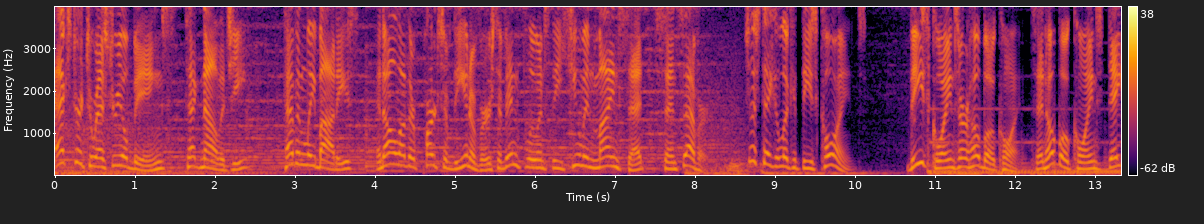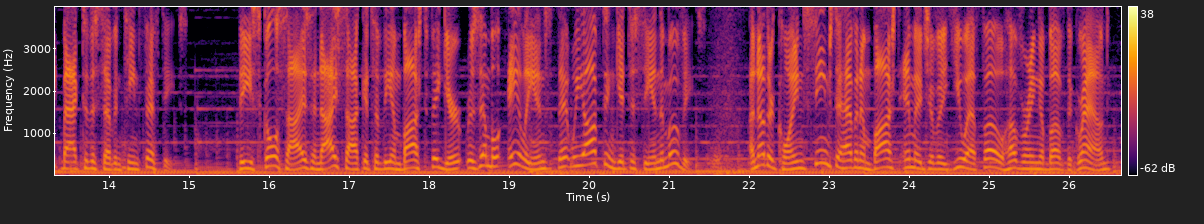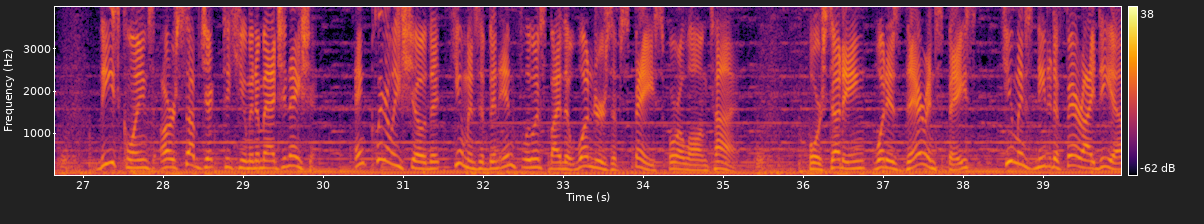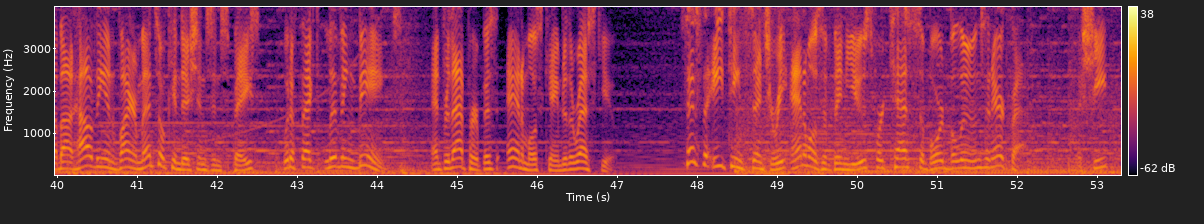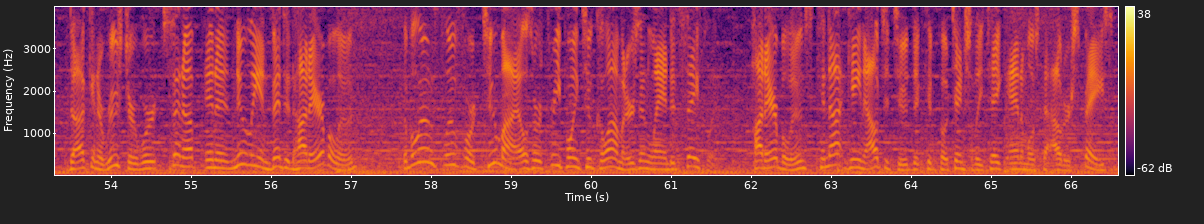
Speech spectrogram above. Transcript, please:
Extraterrestrial beings, technology, heavenly bodies, and all other parts of the universe have influenced the human mindset since ever. Just take a look at these coins. These coins are hobo coins, and hobo coins date back to the 1750s. The skull size and eye sockets of the embossed figure resemble aliens that we often get to see in the movies. Another coin seems to have an embossed image of a UFO hovering above the ground. These coins are subject to human imagination and clearly show that humans have been influenced by the wonders of space for a long time. For studying what is there in space, humans needed a fair idea about how the environmental conditions in space would affect living beings, and for that purpose, animals came to the rescue. Since the 18th century, animals have been used for tests aboard balloons and aircraft. A sheep, duck, and a rooster were sent up in a newly invented hot air balloon. The balloon flew for 2 miles or 3.2 kilometers and landed safely. Hot air balloons cannot gain altitude that could potentially take animals to outer space,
